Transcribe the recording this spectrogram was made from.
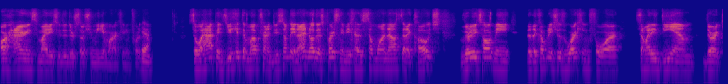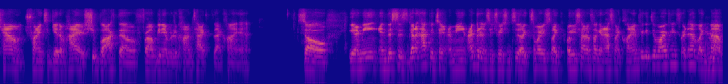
are hiring somebody to do their social media marketing for them. Yeah. So what happens? You hit them up trying to do something, and I know this personally because someone else that I coached literally told me that the company she was working for, somebody DM their account trying to get them hired. She blocked them from being able to contact that client. So you know what I mean? And this is gonna happen to I mean, I've been in a situation too. Like somebody's like, "Oh, you trying to fucking ask my client if you could do marketing for them?" Like, mm-hmm. nah,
